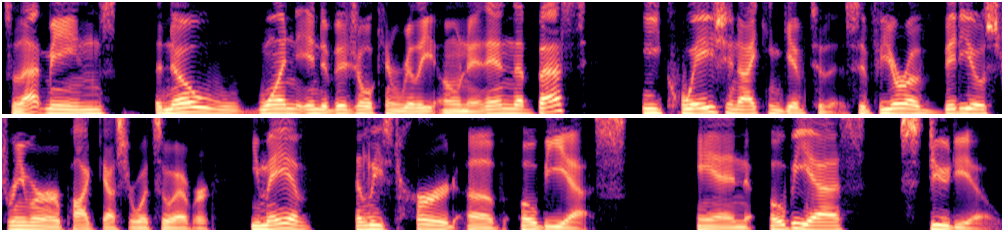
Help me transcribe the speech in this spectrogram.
So that means that no one individual can really own it. And the best equation I can give to this, if you're a video streamer or podcaster whatsoever, you may have at least heard of OBS and OBS Studio.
